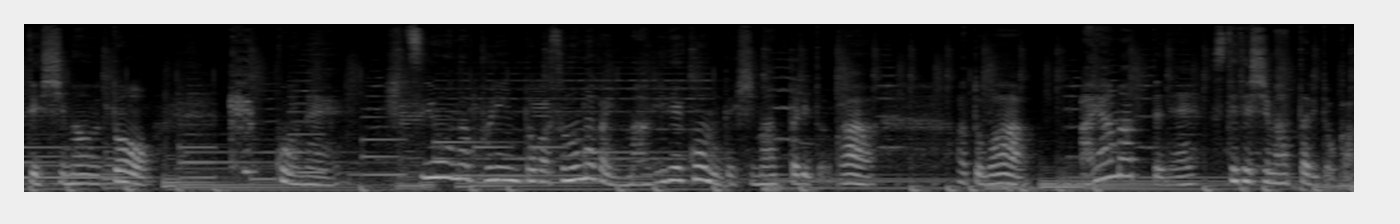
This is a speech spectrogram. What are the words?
ってしまうと結構ね必要なプリントがその中に紛れ込んでしまったりとかあとは誤ってね捨ててしまったりとか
